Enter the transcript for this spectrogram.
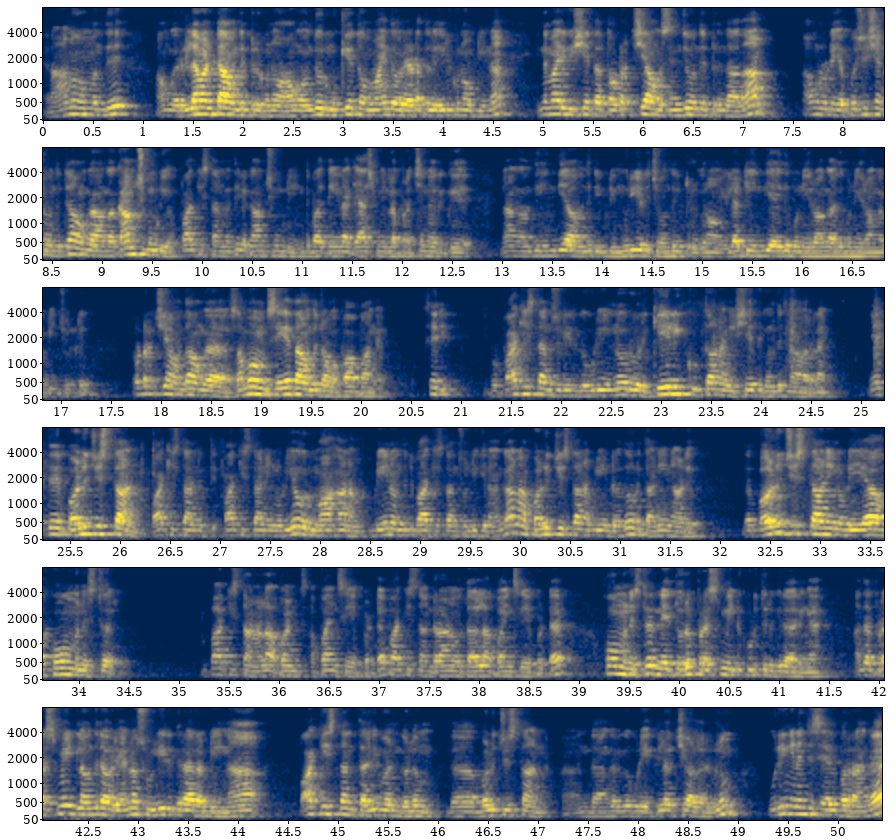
ராணுவம் வந்து அவங்க ரிலவெண்ட்டாக வந்துட்டு இருக்கணும். அவங்க வந்து ஒரு முக்கியத்துவம் வாய்ந்த ஒரு இடத்துல இருக்கணும் அப்படின்னா இந்த மாதிரி விஷயத்த தொடர்ச்சியாக அவங்க செஞ்சு வந்துட்டு இருந்தால் தான் அவங்களுடைய பொசிஷன் வந்துட்டு அவங்க அங்கே காமிச்சிக்க முடியும். பாகிஸ்தான் மத்தியில் காமிச்சிக்க முடியும். இந்த பார்த்தீங்களா காஷ்மீரில் பிரச்சனை இருக்குது நாங்கள் வந்து இந்தியா வந்துட்டு இப்படி முறியடிச்சு வந்துட்டு இருக்கிறோம். இல்லாட்டி இந்தியா இது பண்ணிடுவாங்க அது பண்ணிடுவாங்க அப்படின்னு சொல்லிட்டு தொடர்ச்சியாக வந்து அவங்க சம்பவம் செய்யத்தான் வந்துட்டு அவங்க பார்ப்பாங்க. சரி இப்போ பாகிஸ்தான் சொல்லியிருக்கக்கூடிய இன்னொரு ஒரு கேலி கூத்தான விஷயத்துக்கு வந்துட்டு நான் வர்றேன். நேற்று பலுச்சிஸ்தான் பாகிஸ்தான் பாகிஸ்தானினுடைய ஒரு மாகாணம் அப்படின்னு வந்துட்டு பாகிஸ்தான் சொல்லிக்கிறாங்க. ஆனால் பலுச்சிஸ்தான் அப்படின்றது ஒரு தனி நாடு. இந்த பலுச்சிஸ்தானினுடைய ஹோம் மினிஸ்டர் பாகிஸ்தானால் அப்பாயின் அப்பாயின்ட் செய்யப்பட்ட பாகிஸ்தான் ராணுவத்தால் அப்பாயின் செய்யப்பட்ட ஹோம் மினிஸ்டர் நேற்று ஒரு ப்ரெஸ் மீட் கொடுத்துருக்கிறாருங்க. அந்த ப்ரெஸ் மீட்டில் வந்துட்டு அவர் என்ன சொல்லியிருக்கிறார் அப்படின்னா பாகிஸ்தான் தலிபான்களும் இந்த பலுச்சிஸ்தான் அந்த அங்கே இருக்கக்கூடிய கிளர்ச்சியாளர்களும் ஒருங்கிணைஞ்சு செயல்படுறாங்க.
